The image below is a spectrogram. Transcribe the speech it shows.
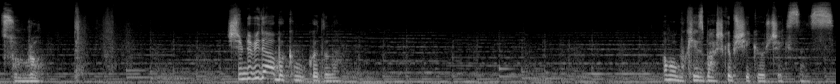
Sumru. Şimdi bir daha bakın bu kadına. Ama bu kez başka bir şey göreceksiniz.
